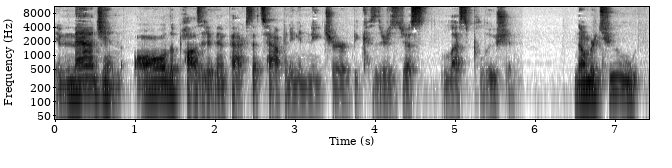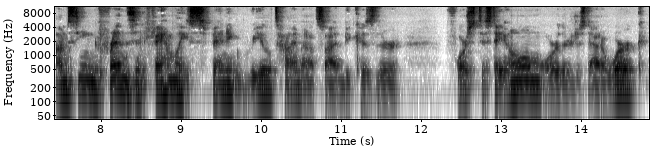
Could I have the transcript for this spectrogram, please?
imagine all the positive impacts that's happening in nature because there's just less pollution Number two, I'm seeing friends and families spending real time outside because they're forced to stay home or they're just out of work.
